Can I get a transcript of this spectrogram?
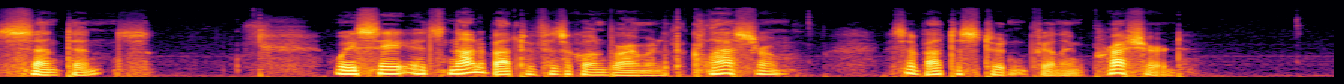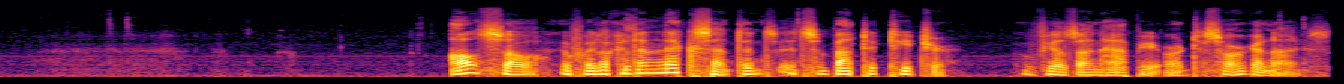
sentence, we see it's not about the physical environment of the classroom, it's about the student feeling pressured. Also, if we look at the next sentence, it's about the teacher who feels unhappy or disorganized.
